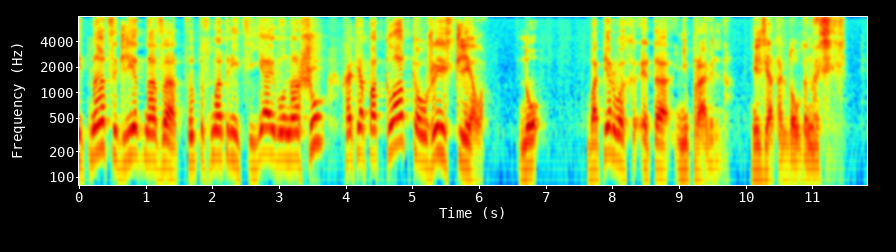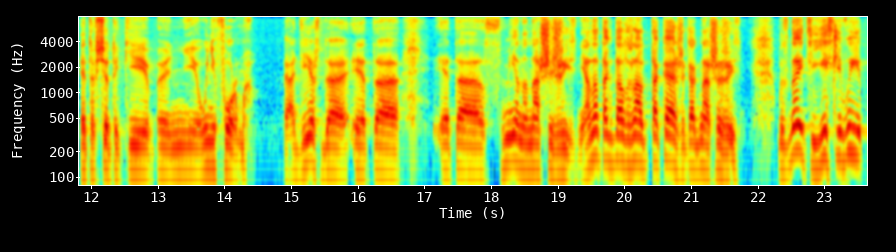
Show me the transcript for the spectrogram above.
15 лет назад. Вы посмотрите, я его ношу, хотя подкладка уже истлела. Ну, во-первых, это неправильно. Нельзя так долго носить. это все-таки э, не униформа. Одежда – это, это смена нашей жизни. Она так должна быть такая же, как наша жизнь. Вы знаете, если вы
